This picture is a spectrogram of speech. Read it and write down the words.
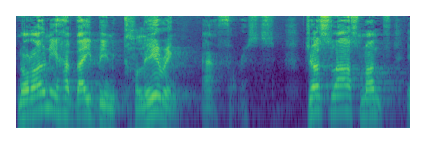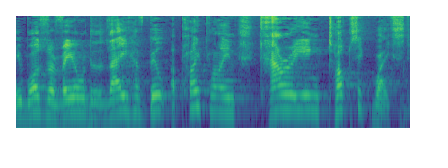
Not only have they been clearing our forests, just last month it was revealed that they have built a pipeline carrying toxic waste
